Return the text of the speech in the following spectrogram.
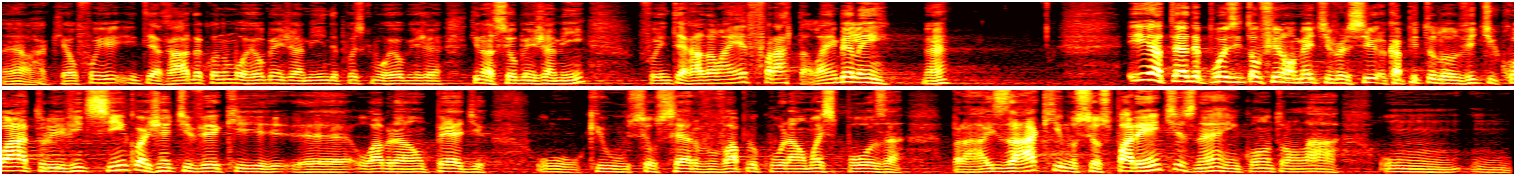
Né? A Raquel foi enterrada quando morreu Benjamim, depois que morreu Benjamim, que nasceu Benjamim, foi enterrada lá em Efrata, lá em Belém, né? E até depois, então, finalmente, versículo, capítulo 24 e 25, a gente vê que é, o Abraão pede o, que o seu servo vá procurar uma esposa para Isaac, nos seus parentes, né? Encontram lá um, um,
